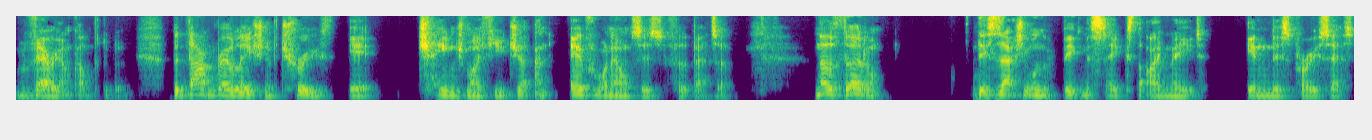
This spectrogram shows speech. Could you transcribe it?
very uncomfortable. But that revelation of truth, it change my future and everyone else's for the better. Now, the third one. This is actually one of the big mistakes that I made in this process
